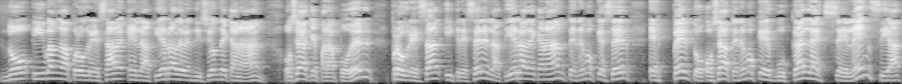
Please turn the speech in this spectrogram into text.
no iban a progresar en la tierra de bendición de Canaán. O sea que para poder progresar y crecer en la tierra de Canaán, tenemos que ser expertos, o sea, tenemos que buscar la excelencia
